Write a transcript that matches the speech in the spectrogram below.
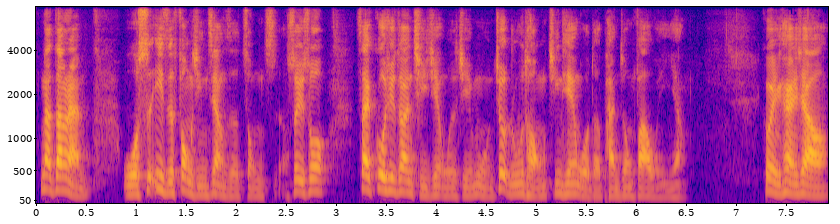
那当然，我是一直奉行这样子的宗旨所以说，在过去这段期间，我的节目就如同今天我的盘中发文一样。各位你看一下哦，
